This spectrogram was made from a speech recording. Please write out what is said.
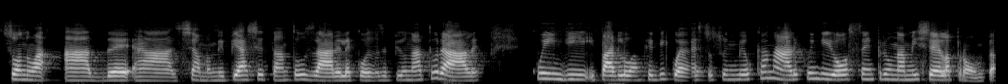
sono a, a, a, diciamo, mi piace tanto usare le cose più naturali, quindi parlo anche di questo sul mio canale, quindi ho sempre una miscela pronta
